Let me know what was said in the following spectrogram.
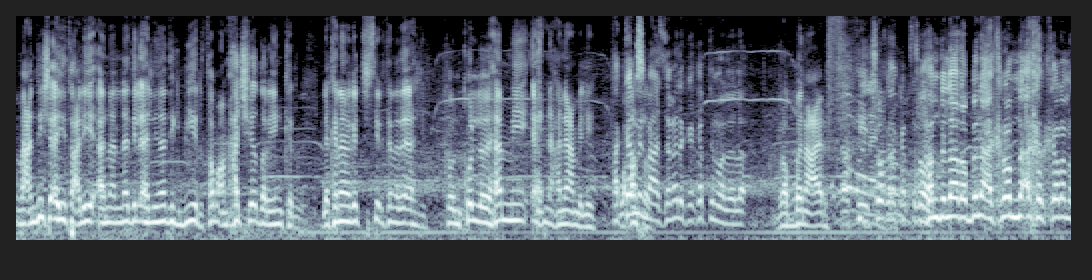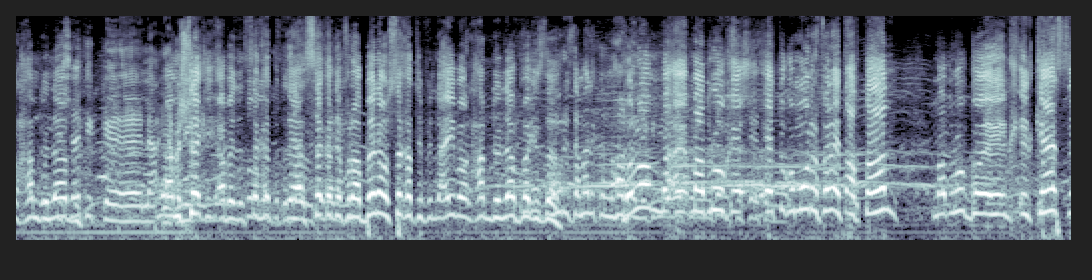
ما عنديش أي تعليق. أنا النادي الأهلي نادي كبير. طبعا ما حدش يقدر ينكر. لكن أنا ما جبتش سيرة النادي الأهلي. كان كل همي إحنا هنعمل إيه؟ هتكمل وحصل. مع الزمالك يا كابتن ولا لا؟ ربنا عارف. أكيد. شكرا كابتن. الحمد لله ربنا أكرمنا آخر كرم الحمد لله. شاكك آه، لا لا مش شاكك ابدا. ثقتي ثقتي في ربنا وثقتي في اللعيبة والحمد لله في مجلس جمهور ده الزمالك النهارده بقول لهم مبروك. أنتوا جمهور فرقة أبطال. مبروك. الكاس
